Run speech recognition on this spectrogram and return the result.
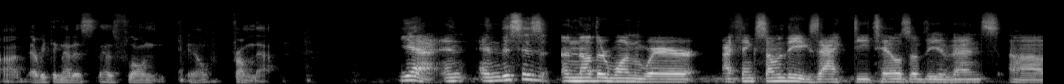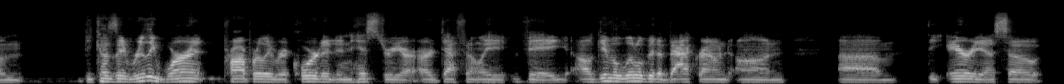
uh, everything that is, has flown, you know, from that. Yeah, and and this is another one where I think some of the exact details of the events, um, because they really weren't properly recorded in history, are, are definitely vague. I'll give a little bit of background on um, the area. So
